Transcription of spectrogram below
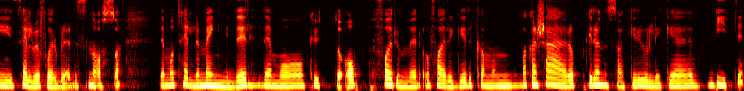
i selve forberedelsene også. Det må telle mengder, det må kutte opp former og farger. Kan man, man kan skjære opp grønnsaker i ulike biter.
